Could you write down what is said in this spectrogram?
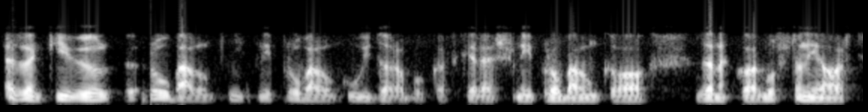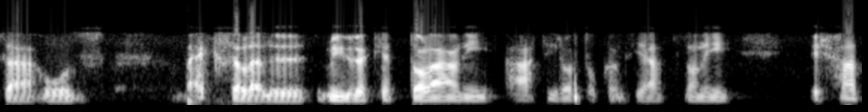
Ezen kívül próbálunk nyitni, próbálunk új darabokat keresni, próbálunk a zenekar mostani arcához megfelelő műveket találni, átiratokat játszani, és hát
